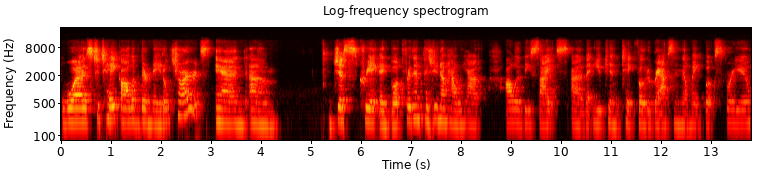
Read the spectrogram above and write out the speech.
was to take all of their natal charts and um, just create a book for them because you know how we have all of these sites uh, that you can take photographs and they'll make books for you.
